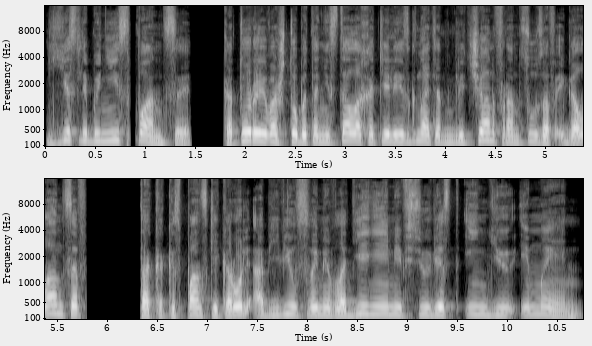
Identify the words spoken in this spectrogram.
если бы не испанцы, которые во что бы то ни стало хотели изгнать англичан, французов и голландцев, так как испанский король объявил своими владениями всю Вест-Индию и Мейн.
